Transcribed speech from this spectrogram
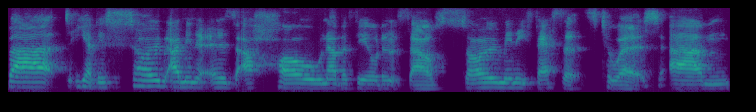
but yeah, there's so, I mean, it is a whole nother field in itself, so many facets to it. Um,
